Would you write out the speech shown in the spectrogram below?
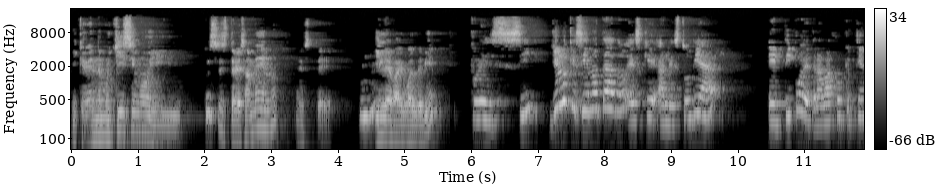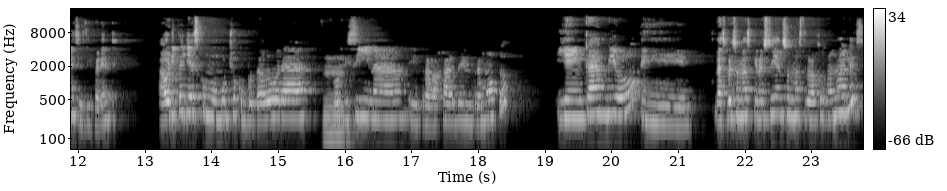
y que vende muchísimo y pues estresa menos este, y le va igual de bien. Pues sí, yo lo que sí he notado es que al estudiar el tipo de trabajo que obtienes es diferente. Ahorita ya es como mucho computadora, oficina, eh, trabajar en remoto. Y en cambio, eh, las personas que no estudian son más trabajos manuales,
